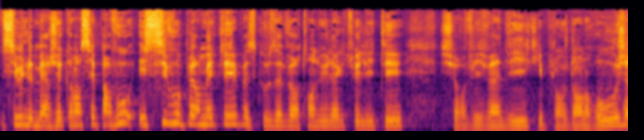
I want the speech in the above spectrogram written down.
Sybille Le Maire, je vais commencer par vous. Et si vous permettez, parce que vous avez entendu l'actualité sur Vivendi qui plonge dans le rouge,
